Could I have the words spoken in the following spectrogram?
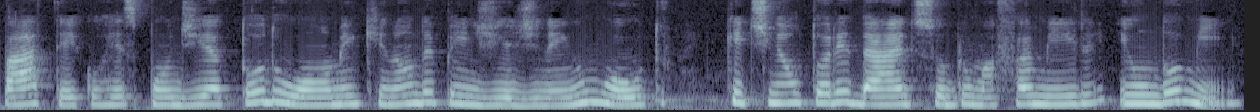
pater correspondia a todo homem que não dependia de nenhum outro que tinha autoridade sobre uma família e um domínio.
